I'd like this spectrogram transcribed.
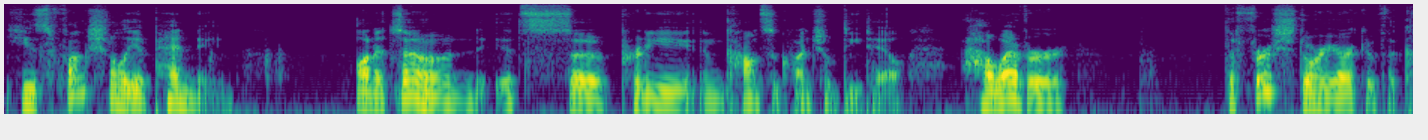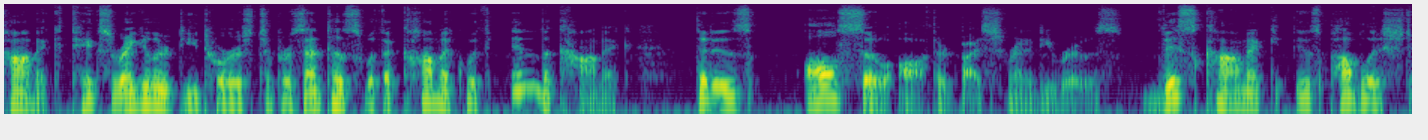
he's functionally a pen name. On its own, it's a pretty inconsequential detail. However, the first story arc of the comic takes regular detours to present us with a comic within the comic that is also authored by Serenity Rose. This comic is published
